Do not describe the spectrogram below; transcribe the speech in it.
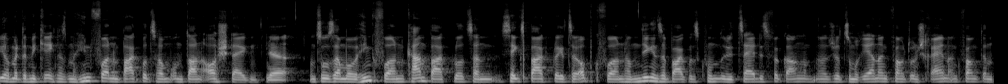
wir haben halt damit gerechnet, dass wir hinfahren, einen Parkplatz haben und dann aussteigen. Ja. Und so sind wir aber hingefahren, kein Parkplatz, sind sechs Parkplätze abgefahren, haben nirgends einen Parkplatz gefunden und die Zeit ist vergangen. Dann hat schon zum Rennen angefangen und Schreien angefangen. Dann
